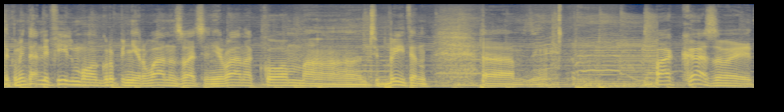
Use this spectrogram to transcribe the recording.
Документальный фильм о группе Нирвана называется «Nirvana Come to Britain». Показывает,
